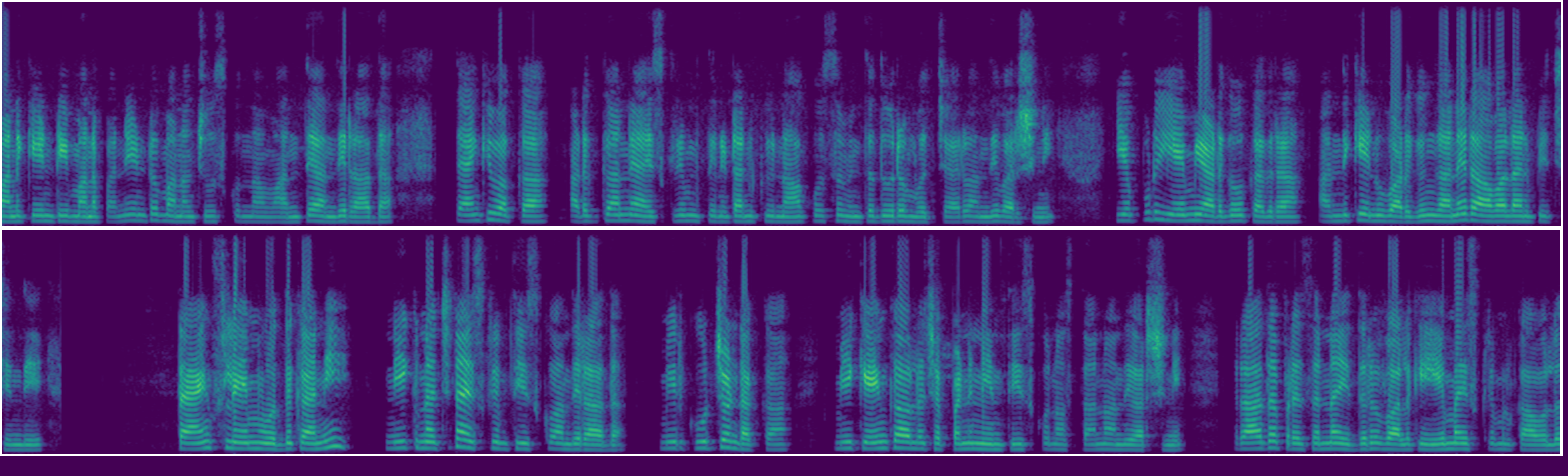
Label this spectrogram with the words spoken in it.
మనకేంటి? మన పని ఏంటో మనం చూసుకుందాం. అంతే అంది రాధ. థ్యాంక్ యూ అక్క. అడగగానే ఐస్ క్రీమ్ తినడానికి నా కోసం ఇంత దూరం వచ్చారు? అంది వర్షిని ఎప్పుడు ఏమీ అడగవు కదరా. అందుకే నువ్వు అడగంగానే రావాలనిపించింది. థ్యాంక్స్ లేమి వద్దు కానీ నీకు నచ్చిన ఐస్ క్రీమ్ తీసుకో అంది రాధ. మీరు కూర్చోండి అక్క. మీకేం కావాలో చెప్పండి నేను తీసుకొని వస్తాను అంది వర్షిని రాధ ప్రసన్న ఇద్దరు వాళ్ళకి ఏం ఐస్ క్రీములు కావాలో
